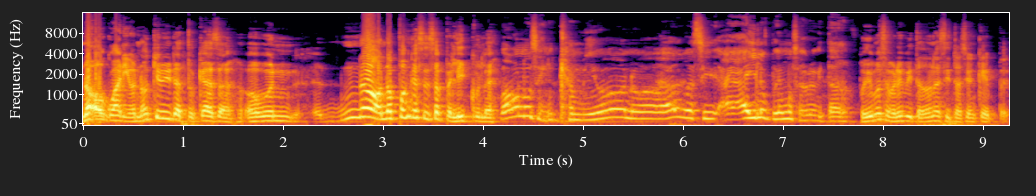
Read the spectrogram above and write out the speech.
no, Wario, no quiero ir a tu casa. O un, no, no pongas esa película. Vámonos en camión o algo así. Ahí lo pudimos haber evitado. Pudimos haber evitado una situación que pues,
